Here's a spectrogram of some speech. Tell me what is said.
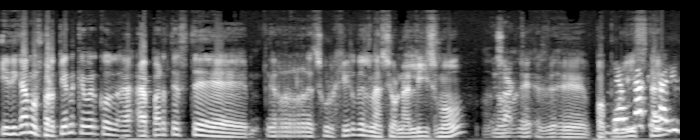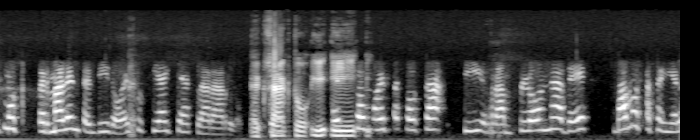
y digamos, pero tiene que ver con, a- aparte, este resurgir del nacionalismo ¿no? Exacto. Eh, eh, de un populista. nacionalismo súper mal entendido, eso sí hay que aclararlo. Exacto. Y, Es como esta cosa, sí, ramplona de vamos a, señal-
